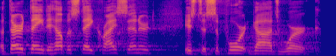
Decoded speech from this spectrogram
A third thing to help us stay Christ centered is to support God's work.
